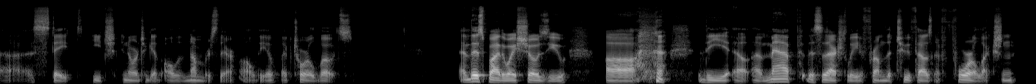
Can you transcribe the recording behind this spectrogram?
uh, state each in order to get all the numbers there, all the electoral votes. And this, by the way, shows you uh, the uh, map. This is actually from the 2004 election.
